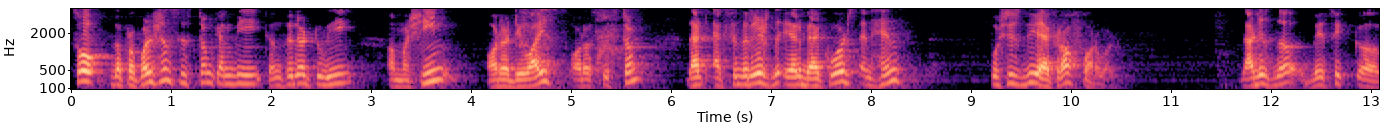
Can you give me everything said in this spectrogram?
So, the propulsion system can be considered to be a machine or a device or a system that accelerates the air backwards and hence pushes the aircraft forward. That is the basic uh,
